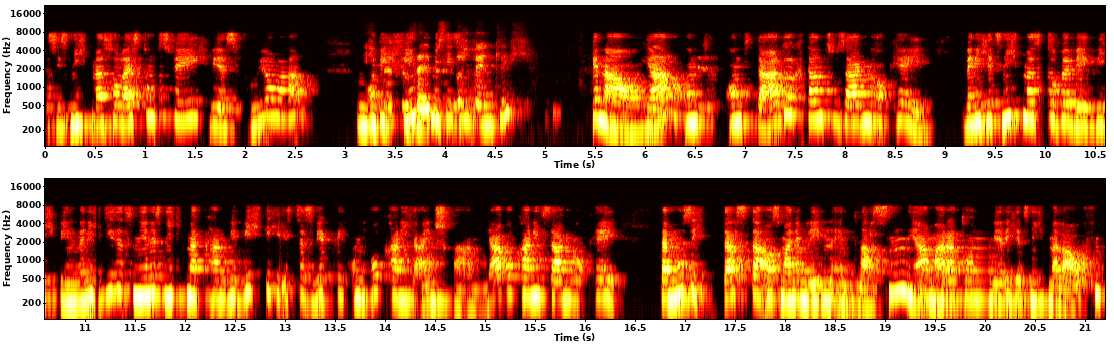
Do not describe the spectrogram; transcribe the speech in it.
das ist nicht mehr so leistungsfähig, wie es früher war. Nicht und ich finde selbstverständlich. Genau, ja, und, und dadurch dann zu sagen, okay, wenn ich jetzt nicht mehr so beweglich bin, wenn ich dieses und jenes nicht mehr kann, wie wichtig ist es wirklich und wo kann ich einsparen? Ja, wo kann ich sagen, okay, dann muss ich das da aus meinem Leben entlassen. Ja, Marathon werde ich jetzt nicht mehr laufen,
